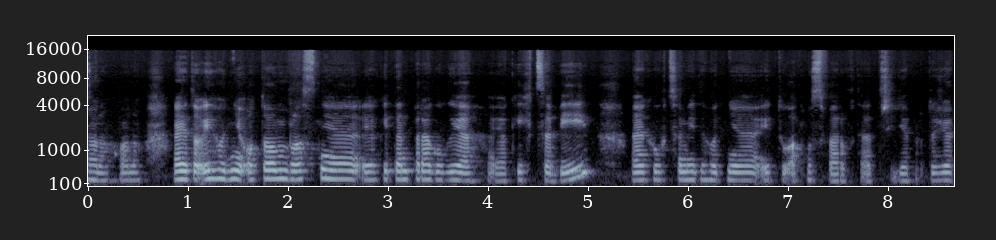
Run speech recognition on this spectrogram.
Ano, ano. A je to i hodně o tom vlastně, jaký ten pedagog je, jaký chce být a jakou chce mít hodně i tu atmosféru v té třídě, protože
